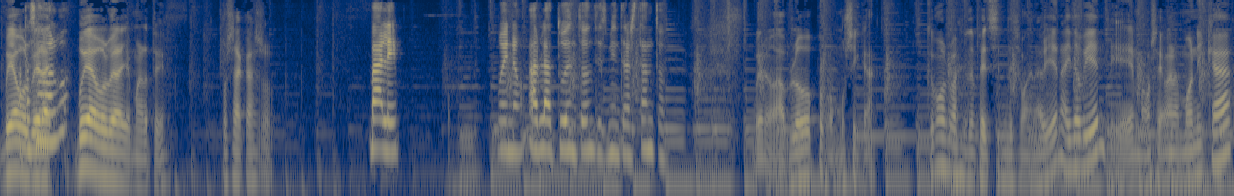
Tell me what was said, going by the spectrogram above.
Voy, a volver a, voy a volver a llamarte, por si acaso. Vale. Bueno, habla tú entonces mientras tanto. Bueno, hablo poco música. ¿Cómo os va el fin de semana? ¿Bien? ¿Ha ido bien? Bien, vamos a llamar a Mónica.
